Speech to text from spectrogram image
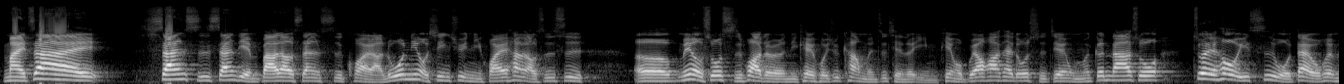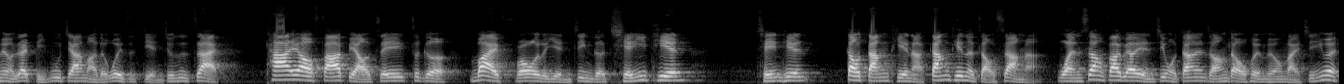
买在三十三点八到三十四块啦。如果你有兴趣，你怀疑汉老师是呃没有说实话的人，你可以回去看我们之前的影片。我不要花太多时间，我们跟大家说，最后一次我带我会朋友在底部加码的位置点，就是在他要发表这这个 My Flow 的眼镜的前一天，前一天到当天啊，当天的早上啊，晚上发表眼镜，我当天早上带我会朋友买进，因为。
